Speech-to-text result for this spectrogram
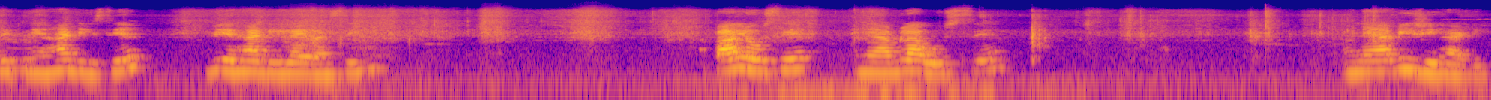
રીતની હાડી છે, બે હાડી લાવ્યા છે. પાલો છે. અને આ બ્લાઉઝ છે. અને આ બીજી હાડી.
